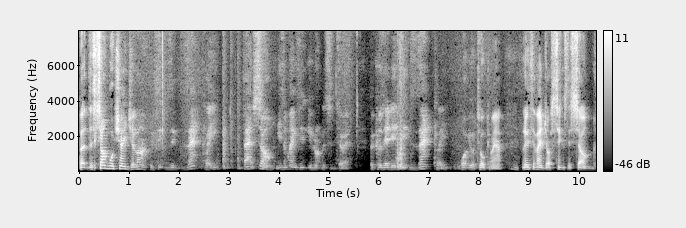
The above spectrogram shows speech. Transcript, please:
But the song will change your life because it's exactly that song is amazing that you've not listened to it. Because it is exactly what you're talking about. Luther Vandross sings this song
